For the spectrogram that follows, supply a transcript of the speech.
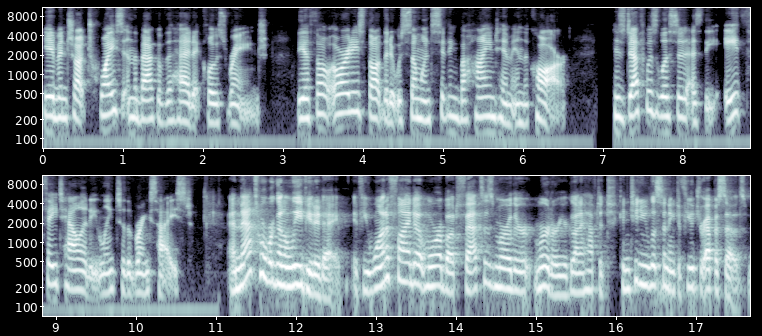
He had been shot twice in the back of the head at close range. The authorities thought that it was someone sitting behind him in the car. His death was listed as the eighth fatality linked to the Brink's heist. And that's where we're going to leave you today. If you want to find out more about Fats's murder, murder, you're going to have to t- continue listening to future episodes.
